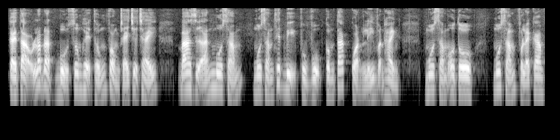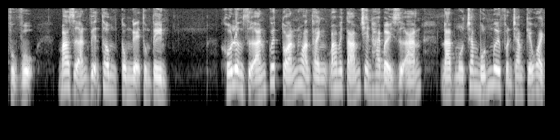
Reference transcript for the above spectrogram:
cải tạo lắp đặt bổ sung hệ thống phòng cháy chữa cháy, ba dự án mua sắm, mua sắm thiết bị phục vụ công tác quản lý vận hành, mua sắm ô tô, mua sắm flycam phục vụ, 3 dự án viễn thông công nghệ thông tin. Khối lượng dự án quyết toán hoàn thành 38 trên 27 dự án, đạt 140% kế hoạch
